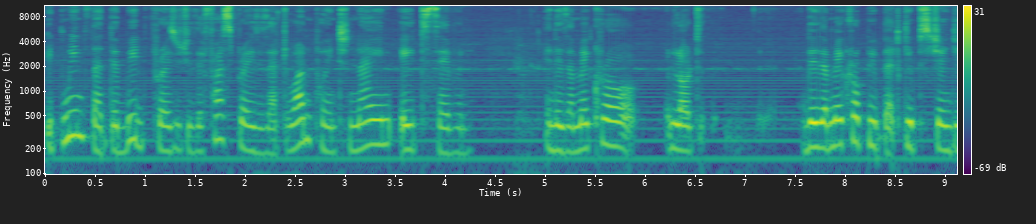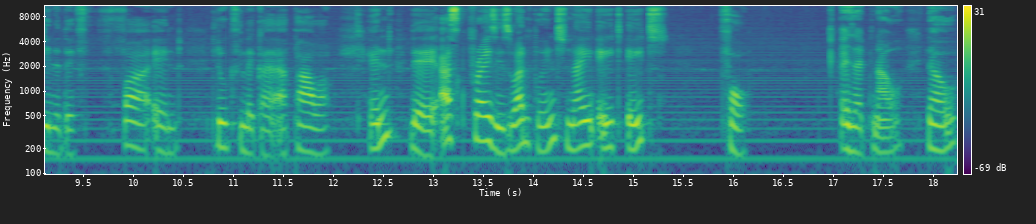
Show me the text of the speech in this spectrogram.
It means that the bid price which is the first price is at 1.987 and there's a micro lot there's a macro pip that keeps changing at the far end looks like a, a power. And the ask price is 1.9884 as at now. Now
